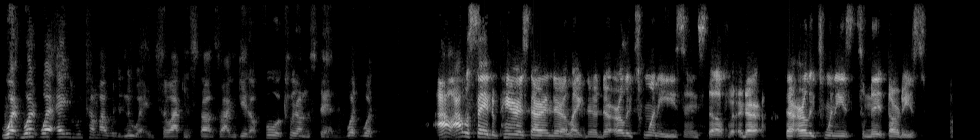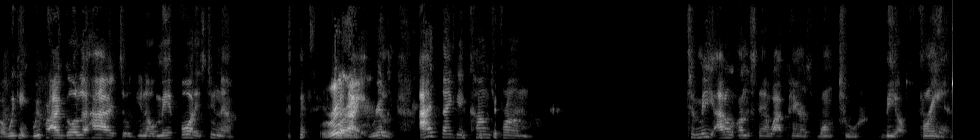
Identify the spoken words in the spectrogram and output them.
What what what age we talking about with the new age? So I can start, so I can get a full clear understanding. What what? I, I would say the parents that are in their like their, their early twenties and stuff, their their early twenties to mid thirties. Or we can we probably go a little higher to you know mid forties too now. Really? right, really. I think it comes from. To me, I don't understand why parents want to be a friend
